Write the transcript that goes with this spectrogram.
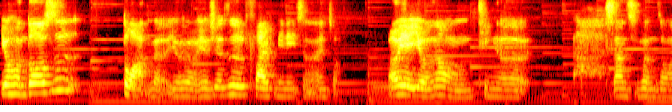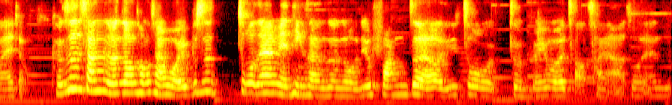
有很多是短的，有有有些是 five minutes 的那种。然后也有那种听了啊三十分钟那种，可是三十分钟通常我又不是坐在那边听三十分钟，我就放着，然后去做准备我的早餐啊，说这样子，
